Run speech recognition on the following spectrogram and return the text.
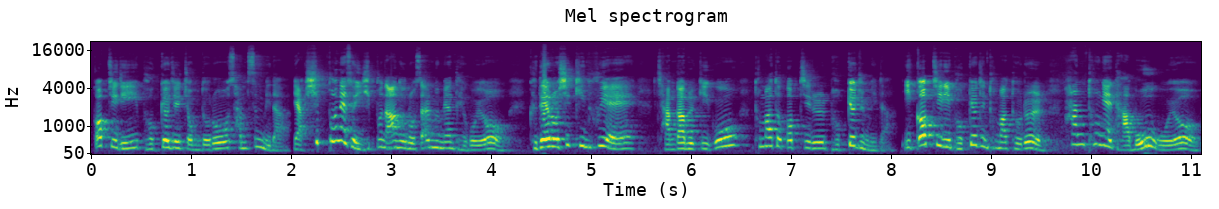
껍질이 벗겨질 정도로 삶습니다. 약 10분에서 20분 안으로 삶으면 되고요. 그대로 식힌 후에 장갑을 끼고 토마토 껍질을 벗겨줍니다. 이 껍질이 벗겨진 토마토를 한 통에 다 모으고요.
